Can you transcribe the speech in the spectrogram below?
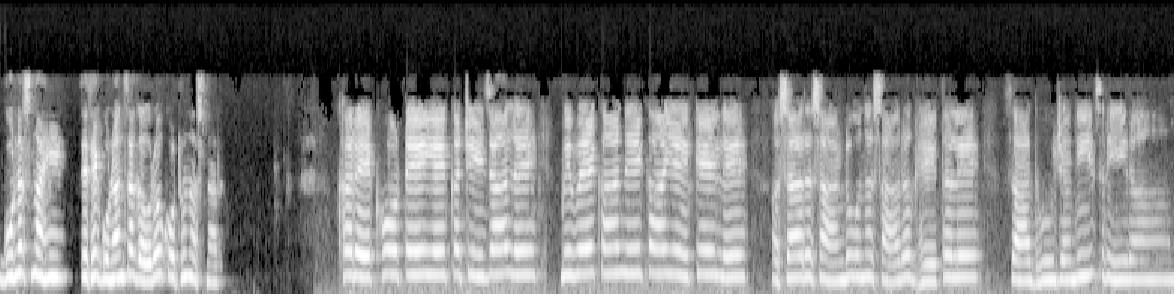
गुणच नाही तेथे गुणांचा गौरव कोठून असणार? खरे खोटे एकची झाले विवेकाने काय केले? असार सांडून सार घेतले साधूजनी श्रीराम.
